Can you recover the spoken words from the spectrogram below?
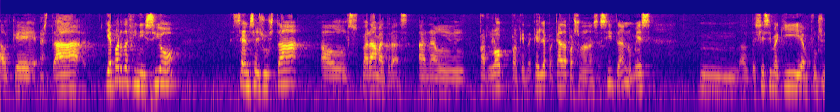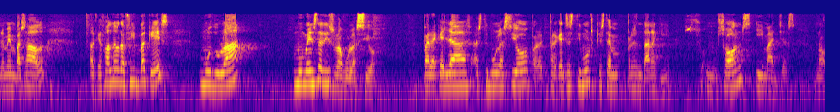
el que està, ja per definició, sense ajustar els paràmetres en el, per l'op, pel que aquella, cada persona necessita, només el deixéssim aquí en funcionament basal, el que fa el neurofeedback és modular moments de disregulació per aquella estimulació, per, per aquests estímuls que estem presentant aquí, son- sons i imatges. No?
